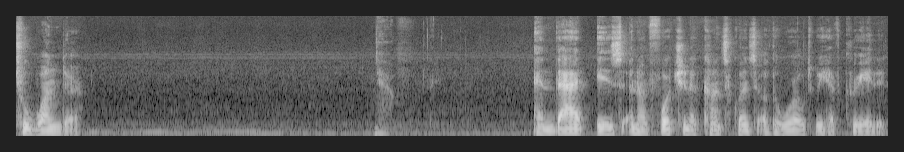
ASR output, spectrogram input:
to wonder. Yeah. And that is an unfortunate consequence of the world we have created.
